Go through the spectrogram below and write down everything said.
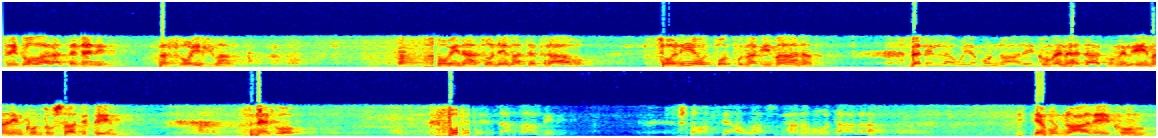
prigovarate meni na svoj islam. To vi na to nemate pravo. To nije od potpuna imana. Belillahu yamunnu alaikum en hedakum il imanin kuntum sadiqin. Nego, budete zahvalni što vam se Allah subhanahu wa ta'ala yamunnu alaikum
